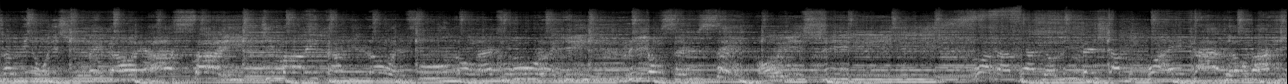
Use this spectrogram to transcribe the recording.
生命危险未到的阿萨你，今嘛你家己拢会主动来扑落去，你讲生死何意？我若听到你在声边，我会卡着麻痹。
